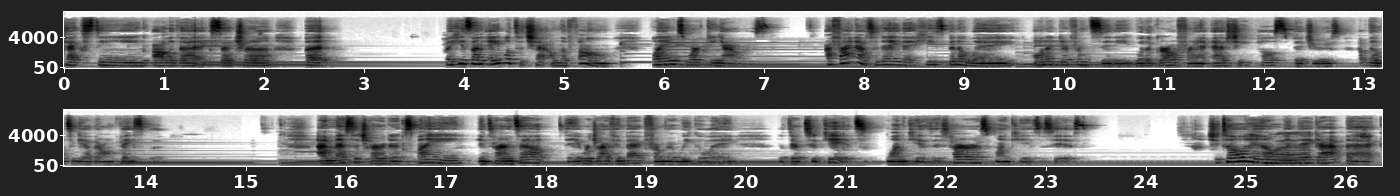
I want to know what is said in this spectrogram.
texting, all of that, etc. But but he's unable to chat on the phone, blames working hours. I find out today that he's been away on a different city with a girlfriend as she posts pictures of them together on Facebook. I message her to explain, and turns out they were driving back from their week away with their two kids. One kid is hers, one kid is his. She told him wow. when they got back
